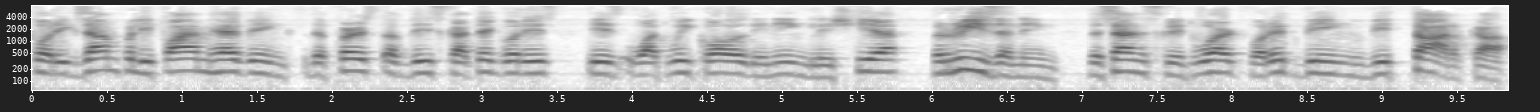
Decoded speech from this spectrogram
For example, if I'm having the first of these categories is what we called in English here reasoning, the Sanskrit word for it being vitarka.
